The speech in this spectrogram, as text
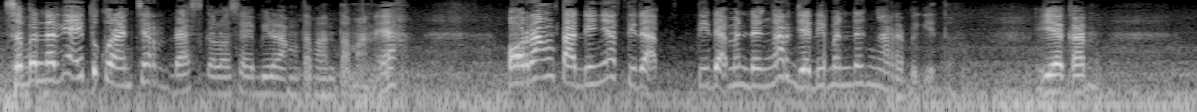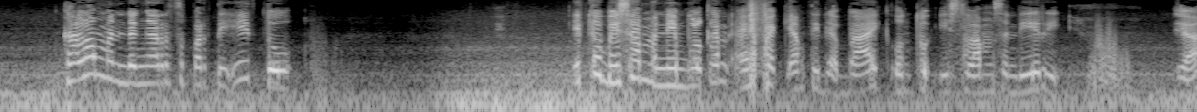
sebenarnya itu kurang cerdas kalau saya bilang teman-teman ya orang tadinya tidak tidak mendengar jadi mendengar begitu iya kan kalau mendengar seperti itu, itu bisa menimbulkan efek yang tidak baik untuk Islam sendiri. Ya.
